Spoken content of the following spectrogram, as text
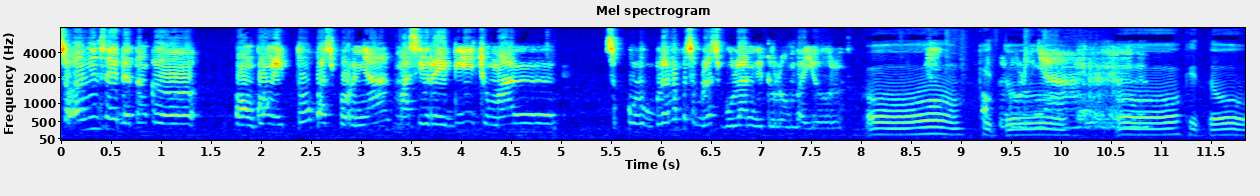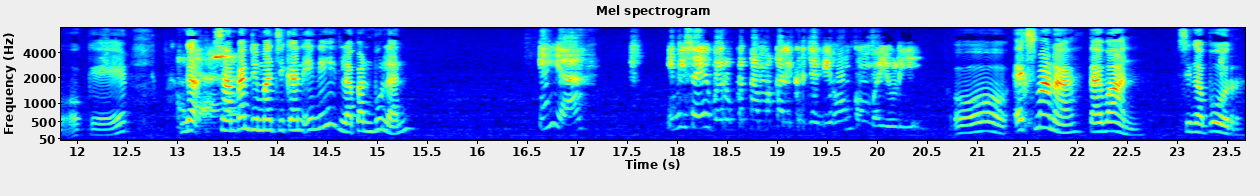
Soalnya saya datang ke Hong Kong itu paspornya masih ready cuman 10 bulan apa 11 bulan gitu loh Mbak Yul. Oh, gitu. dulunya. Oh, gitu. Oke. Enggak, Iya. sampean di majikan ini 8 bulan? Iya. Ini saya baru pertama kali kerja di Hong Kong Mbak Yuli. Oh, ex mana? Taiwan, Singapura.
